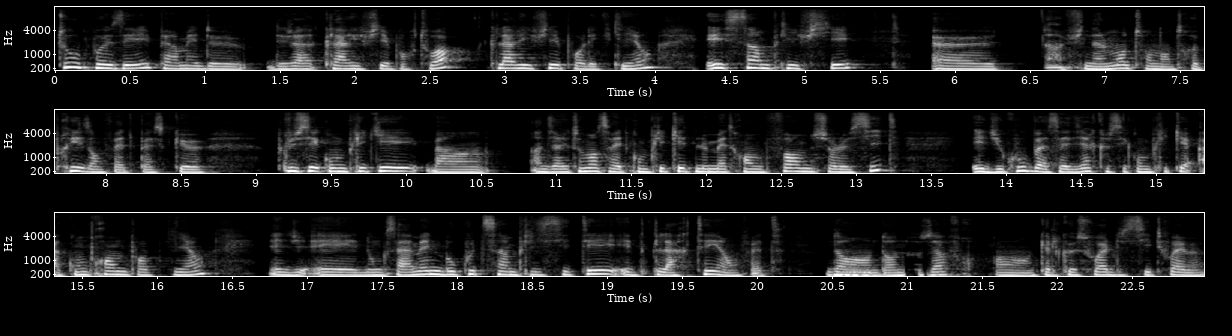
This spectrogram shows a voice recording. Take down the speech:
tout poser permet de déjà clarifier pour toi, clarifier pour les clients et simplifier euh, ben, finalement ton entreprise en fait parce que plus c'est compliqué, ben indirectement ça va être compliqué de le mettre en forme sur le site et du coup, bah, ça veut dire que c'est compliqué à comprendre pour le client. Et, et, donc, ça amène beaucoup de simplicité et de clarté, en fait, dans, mmh. dans nos offres, en, quel que soit le site web.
